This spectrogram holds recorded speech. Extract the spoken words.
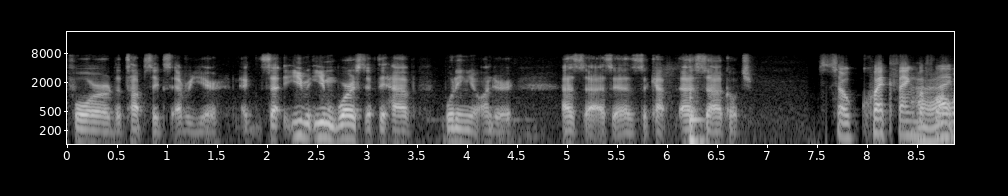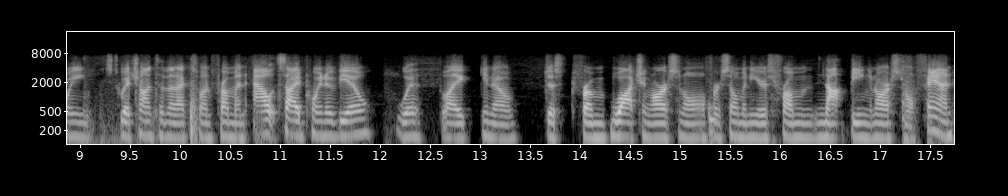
for the top six every year. Except, even even worse if they have Mourinho under as as as a cap as a coach. So quick thing All before right. we switch on to the next one from an outside point of view with like, you know, just from watching Arsenal for so many years from not being an Arsenal fan.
